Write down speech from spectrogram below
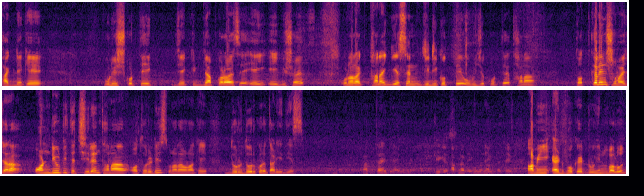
ভাগ্নেকে পুলিশ কর্তৃক যে কিডন্যাপ করা হয়েছে, এই এই বিষয়ে ওনারা থানায় গিয়েছেন জিডি করতে, অভিযোগ করতে। থানা তৎকালীন সময় যারা অন ডিউটিতে ছিলেন থানার অথরিটিস ওনারা ওনাকে দূর দূর করে তাড়িয়ে দিয়েছে। আমি অ্যাডভোকেট রুহিন বালুজ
